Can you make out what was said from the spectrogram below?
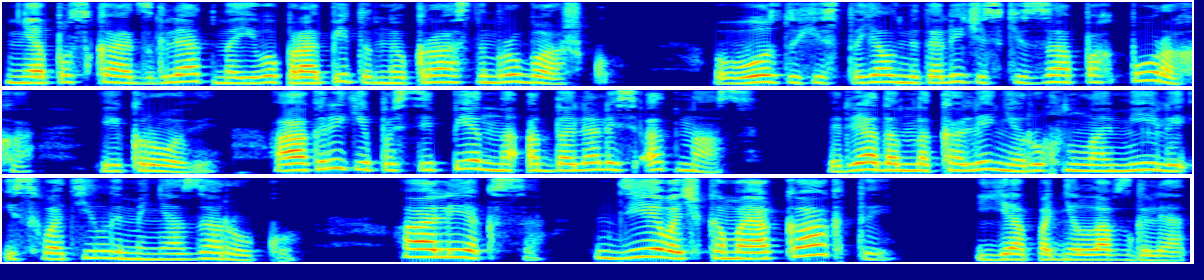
не опускать взгляд на его пропитанную красным рубашку. В воздухе стоял металлический запах пороха и крови, а крики постепенно отдалялись от нас. Рядом на колени рухнула Мили и схватила меня за руку. «Алекса, девочка моя, как ты?» Я подняла взгляд,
